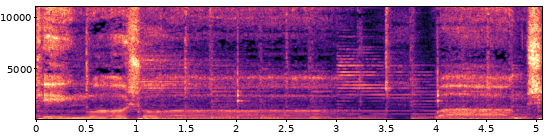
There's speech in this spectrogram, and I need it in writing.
听我说往事。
